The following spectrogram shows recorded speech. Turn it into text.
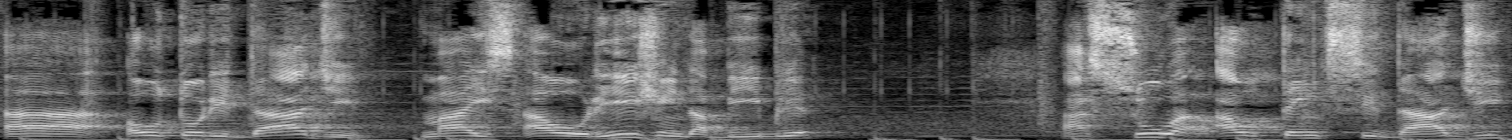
a autoridade, mas a origem da Bíblia a sua autenticidade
